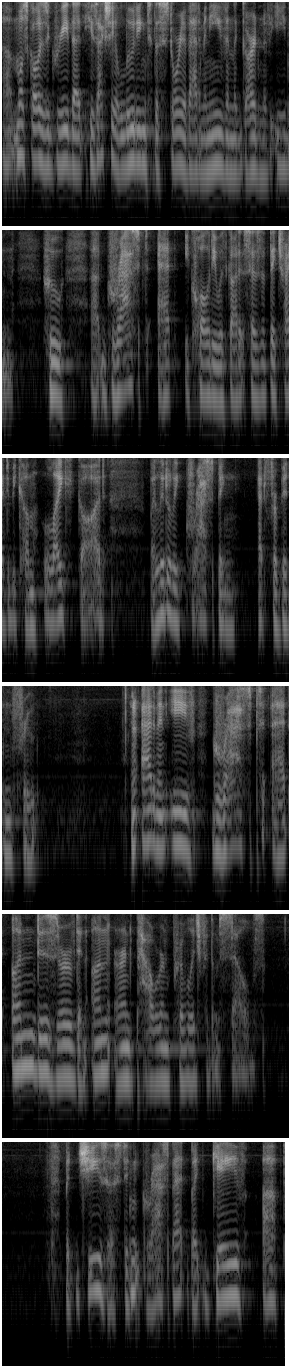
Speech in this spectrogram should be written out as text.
Uh, most scholars agree that he's actually alluding to the story of Adam and Eve in the Garden of Eden, who uh, grasped at equality with God. It says that they tried to become like God by literally grasping at forbidden fruit. You know, Adam and Eve grasped at undeserved and unearned power and privilege for themselves. But Jesus didn't grasp at, but gave up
